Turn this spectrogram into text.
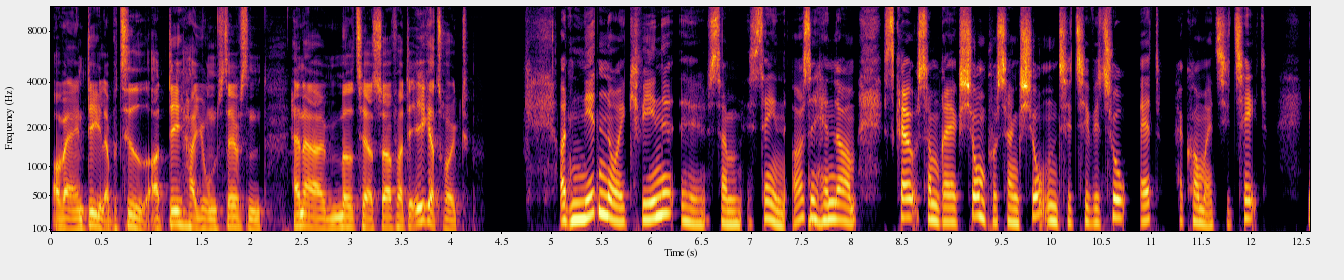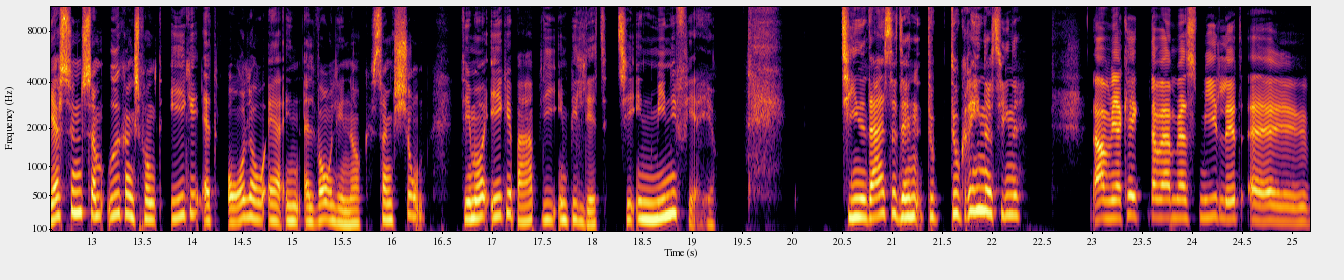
og være en del af partiet. Og det har Jon Steffensen, han er med til at sørge for, at det ikke er trygt. Og den 19-årige kvinde, øh, som sagen også handler om, skrev som reaktion på sanktionen til TV2, at, her kommer et citat, jeg synes som udgangspunkt ikke, at overlov er en alvorlig nok sanktion. Det må ikke bare blive en billet til en miniferie. Tine, der er så den... Du, du griner, Tine. Nej, men jeg kan ikke lade være med at smile lidt af øh,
